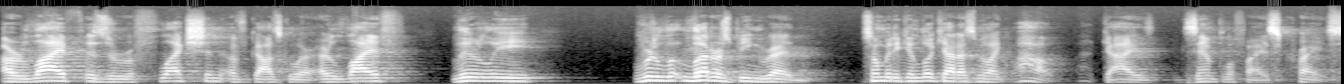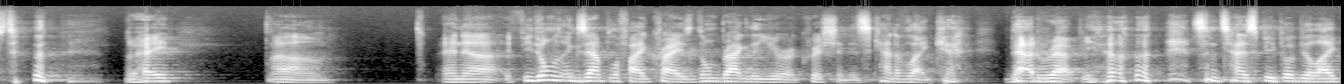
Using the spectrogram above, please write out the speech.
our life is a reflection of God's glory. Our life, literally, we're letters being read. Somebody can look at us and be like, wow, that guy exemplifies Christ, right? Um, and uh, if you don't exemplify Christ, don't brag that you're a Christian. It's kind of like bad rep, you know? Sometimes people be like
